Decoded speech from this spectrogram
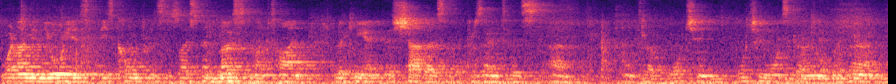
When I'm in the audience at these conferences, I spend most of my time looking at the shadows of the presenters um, and uh, watching, watching what's going on with them.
